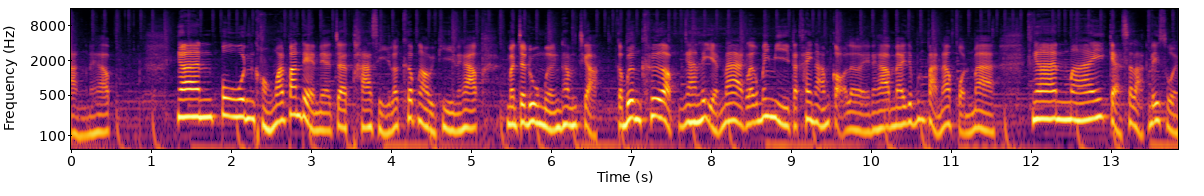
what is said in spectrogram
ลังนะครับ งานปูนของวัดบ้านเด่นเนี่ยจะทาสีแล้วเคลือบเงาอีกทีนะครับ มันจะดูเหมือนทำจากกระเบื้องเคลือบงานละเอียดมากแล้วก็ไม่มีตะไคร่น้ำเกาะเลยนะครับ แม้จะเพิ่งผ่านหน้าฝนมา งานไม้แกะสลักได้สวย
